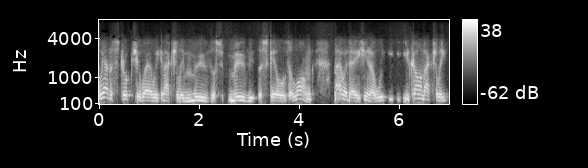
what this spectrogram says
we had a structure where we can actually move the move the skills along. Nowadays, you know, we, you can't actually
